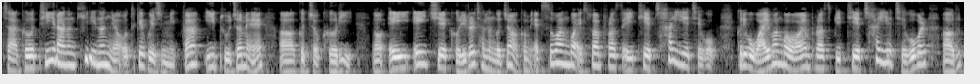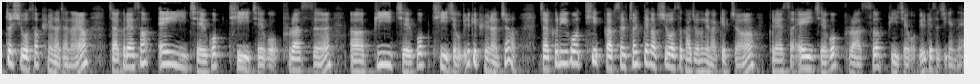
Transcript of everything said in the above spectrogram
자, 그 D라는 길이는요, 어떻게 구해집니까? 이 두 점의, 어, 그쵸, 거리, 어, AH의 거리를 찾는 거죠. 그럼 X1과 X1 플러스 AT의 차이의 제곱, 그리고 Y1과 Y1 플러스 BT의 차이의 제곱을, 어, 루트 씌워서 표현하잖아요. 자, 그래서 A 제곱 T 제곱 플러스, 어, B 제곱 T 제곱, 이렇게 표현하죠. 자, 그리고 T 값을 절대값 씌워서 가져오는 게 낫겠죠. 그래서 A 제곱 플러스 B 제곱, 이렇게 써지겠네요.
